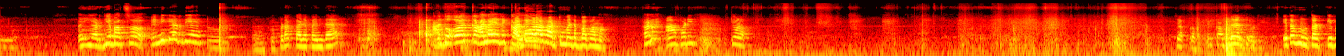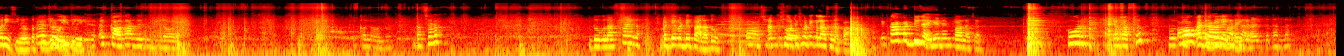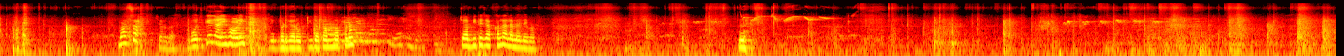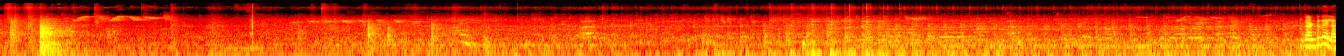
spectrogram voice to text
ਅਈ ਅੜਦੀ ਆ ਬਸ। ਇੰਨੀ ਕੀ ਅੜਦੀ ਹੈ। ਤੂੰ ਪੜਾਕਾ ਜਿਹਾ ਪੈਂਦਾ ਹੈ। ਆ ਦੋ ਉਹ ਕਾਲਾ ਇਹਨੇ ਆ ਕਾਲਾ ਝੋਲਾ ਫੜ ਤੂੰ ਮੈਂ ਡੱਬਾ ਪਾਵਾਂ। ਹਨਾ? ਆ ਫੜੀ ਝੋਲਾ ਚੱਕ। ਲੈ ਤੂੰ। ਇਹ ਤਾਂ ਹੁਣ ਤੜਕੇ ਭਰੀ ਸੀ ਮੈਂ ਉਹ ਤਾਂ ਇਹ ਠੰਡੀ ਹੋਈ ਪਈ ਹੈ। ਇਹ ਕਾਦਰ ਦੇ ਦੂਜੀ ਨਾਲ ਕਾਲਾ ਆਉਂਦਾ ਬਸ ਨਾ। ਦੋ ਗਲਾਸ ਪਾਏਗਾ ਵੱਡੇ ਵੱਡੇ ਪਾ ਲਾ ਦੋ। ਪਾਸ ਆ ਛੋਟੇ ਛੋਟੇ ਗਲਾਸ ਨਾ ਪਾ। ਇੱਕ ਆ ਵੱਡੀ ਰਹਿ ਗਈ ਨੇ ਪਾ ਲਾ ਚੱਲ। ਹੋਰ? ਚੱਲ ਬਸ। ਆਹੋ, ਆ ਡੱਬੀ ਰਹਿ। ਵਾਲੀ ਤਾਂ ਲੈ। ਬਸ। ਚੱਲ ਬਸ। ਬੋਝ ਕੇ ਜਾਈ ਹੌਲੀ। ਨਿਬੜ ਗਿਆ ਰੋਟੀ ਦਾ ਕੰਮ ਆਪਣਾ। ਚਾਬੀ ਤੇ ਚੱਕ ਲੈ ਲੈ ਮੈਂ ਦੇਵਾਂ। ਲੈ। ਗੰਢ ਦੇ ਲਾ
